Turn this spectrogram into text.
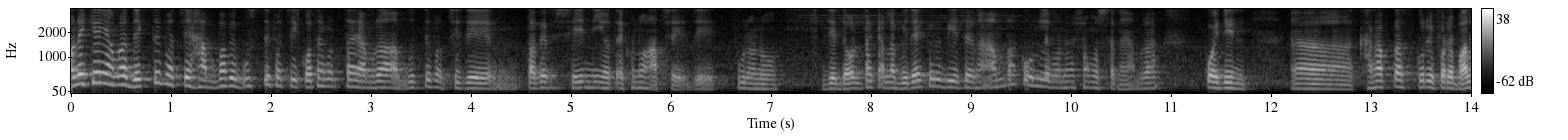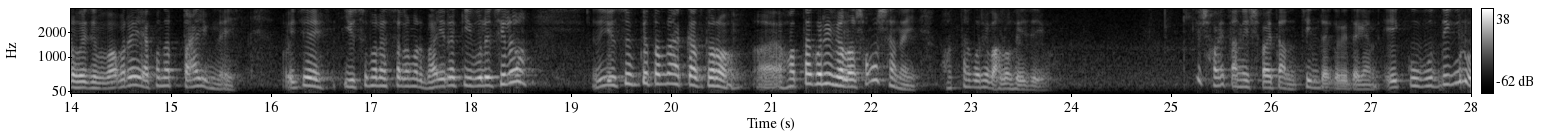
অনেকেই আমরা দেখতে পাচ্ছি, হাবভাবে বুঝতে পারছি, কথাবার্তায় আমরা বুঝতে পারছি যে তাদের সেই নিয়ত এখনও আছে যে পুরানো যে দলটাকে আল্লাহ বিদায় করে দিয়েছেন, আমরা করলে মনে হয় সমস্যা নেই, আমরা কয়দিন খারাপ কাজ করে পরে ভালো হয়ে যাবে। বাবারে, এখন আর টাইম নেই। ওই যে ইউসুফ আলাহিসাল্লামের ভাইরা কি বলেছিল? ইউসুফকে তোমরা এক কাজ করো হত্যা করে ফেলো সমস্যা নাই হত্যা করে ভালো হয়ে যাইও কি শয়তানি শয়তান চিন্তা করে দেখেন এই কুবুদ্ধিগুলো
